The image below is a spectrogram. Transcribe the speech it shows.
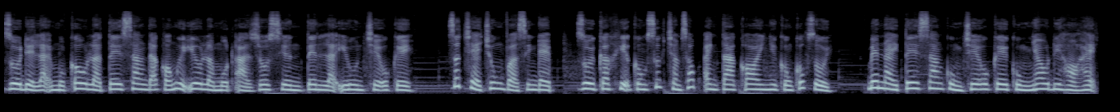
rồi để lại một câu là Tê Sang đã có người yêu là một ả Josian tên là Yoon Cheoke. Rất trẻ trung và xinh đẹp, rồi ca khịa công sức chăm sóc anh ta coi như công cốc rồi. Bên này Tê Sang cùng Cheoke cùng nhau đi hò hẹn,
